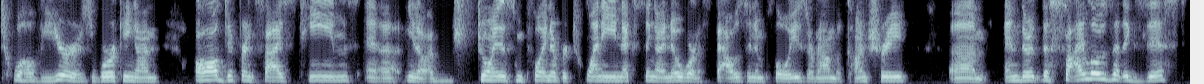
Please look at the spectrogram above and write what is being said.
12 years working on all different sized teams. Uh, you know, I joined as employee number 20. Next thing I know, we're a thousand employees around the country. Um, and the silos that exist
